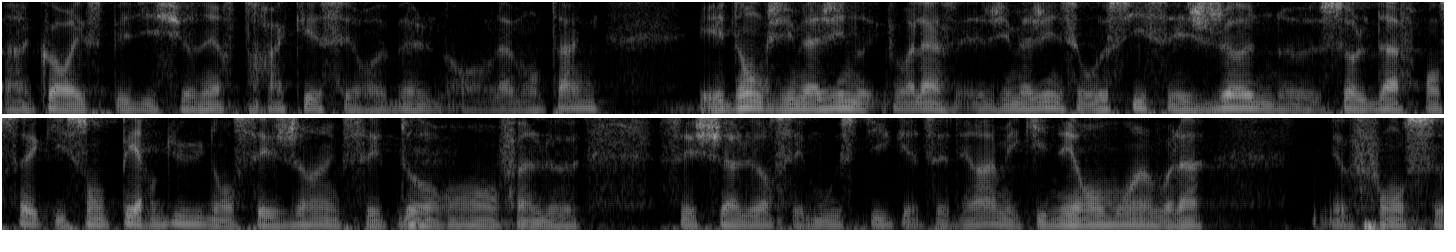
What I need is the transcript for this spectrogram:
un corps expéditionnaire traquer ces rebelles dans la montagne. Et donc j'imagine, voilà, aussi ces jeunes soldats français qui sont perdus dans ces jungles, ces torrents, enfin le, ces chaleurs, ces moustiques, etc. Mais qui néanmoins, voilà, font ce,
